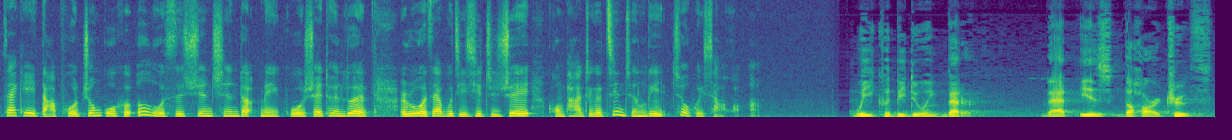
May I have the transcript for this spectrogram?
才可以打破中国和俄罗斯宣称的美国衰退论。而如果再不急起直追，恐怕这个竞争力就会下滑。We could be doing better. That is the hard truth.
